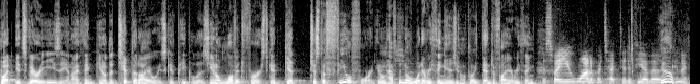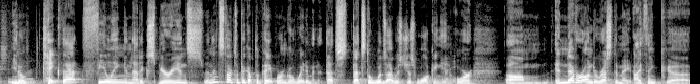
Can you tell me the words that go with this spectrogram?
But it's very easy, and I think you know the tip that I always give people is you know love it first. Get get just a feel for it. You don't have to know what everything is. You don't have to identify everything. This way you want to protect it if you have a Yeah, connection you know, to it. take that feeling and that experience, and then start to pick up the paper and go, wait a minute, that's that's the woods I was just walking in, or. Um, and never underestimate. I think uh,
